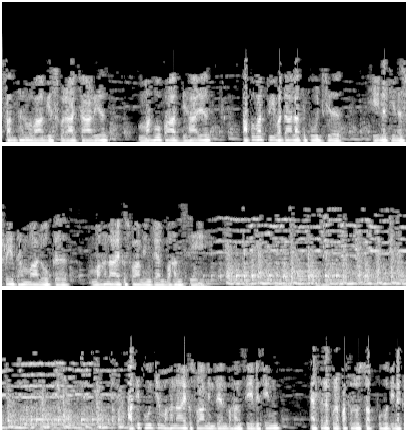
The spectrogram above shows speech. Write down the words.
සද්ධර්ම වාගීස්වරාචාර්ය මහෝපාධ්‍යාය අපවත් වී වදාළ අතිපූජ්‍ය හීන කියන ශ්‍රී ධම්මාලෝක මහානායක ස්වාමීන් වහන්සේ. අතිපූජ්‍ය මහානායක ස්වාමීන් වහන්සේ විසින් ඇසලපුර පසළොස්වක් පොහොය දිනක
